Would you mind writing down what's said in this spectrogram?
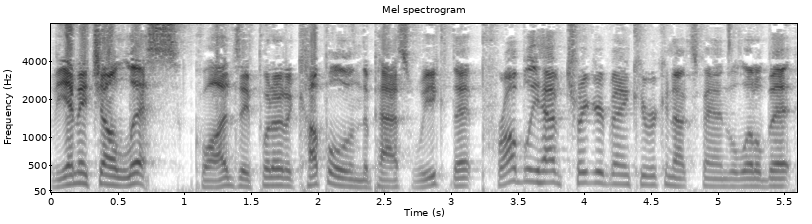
the NHL lists quads. They've put out a couple in the past week that probably have triggered Vancouver Canucks fans a little bit.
